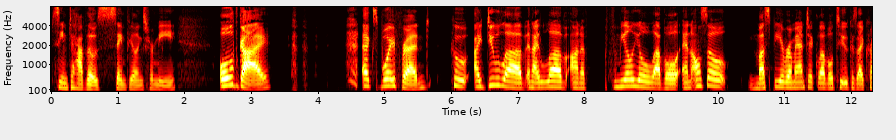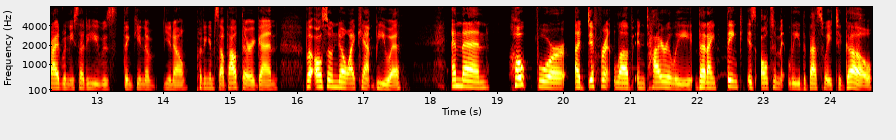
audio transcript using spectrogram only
seem to have those same feelings for me. Old guy, ex boyfriend, who I do love and I love on a familial level and also must be a romantic level too because I cried when he said he was thinking of, you know, putting himself out there again, but also no I can't be with. And then hope for a different love entirely that I think is ultimately the best way to go.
